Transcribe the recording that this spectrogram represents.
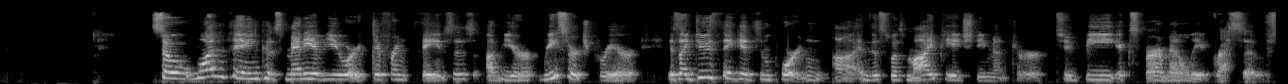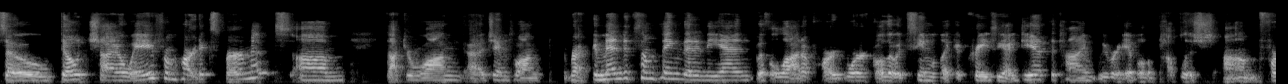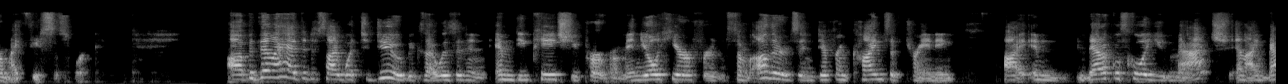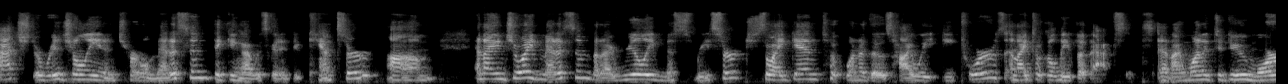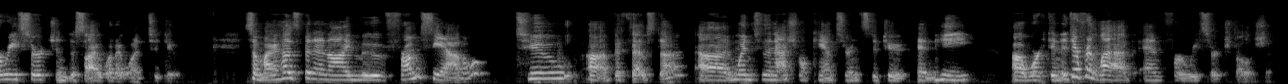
So, one thing, because many of you are at different phases of your research career, is I do think it's important, uh, and this was my PhD mentor, to be experimentally aggressive. So, don't shy away from hard experiments. Um, Dr. Wang, uh, James Wang, recommended something that in the end, with a lot of hard work, although it seemed like a crazy idea at the time, we were able to publish um, for my thesis work. Uh, but then I had to decide what to do because I was in an MD PhD program, and you'll hear from some others in different kinds of training. I in medical school you match, and I matched originally in internal medicine, thinking I was going to do cancer. Um, and I enjoyed medicine, but I really missed research. So I again took one of those highway detours, and I took a leave of absence. And I wanted to do more research and decide what I wanted to do. So my husband and I moved from Seattle to uh, Bethesda uh, went to the National Cancer Institute, and he uh, worked in a different lab and for research fellowship.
